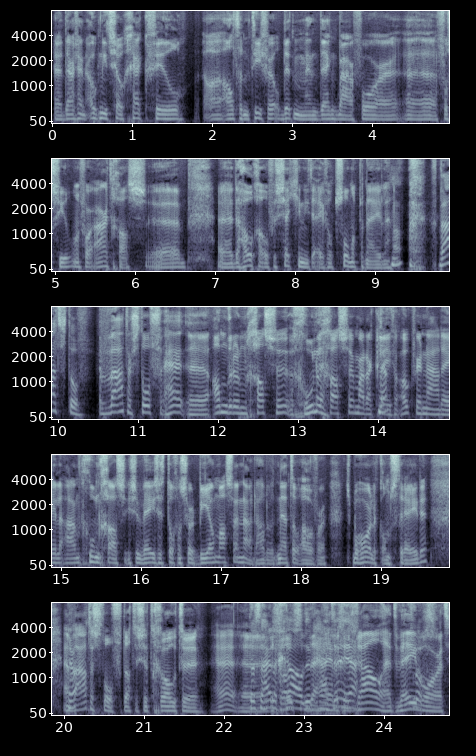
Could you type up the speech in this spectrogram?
Uh, daar zijn ook niet zo gek veel eh, alternatieven op dit moment denkbaar voor uh, fossiel en voor aardgas. Uh, de hoogovens zet je niet even op zonnepanelen. Nou, waterstof. Waterstof, hè, andere gassen, groene gassen, maar daar kleven ook weer nadelen aan. Groen gas is in wezen toch een soort biomassa. Nou, daar hadden we het net al over. Het is behoorlijk omstreden. En waterstof, dat is het grote... Hè, dat is de heilige graal. De heilige graal, het weewoord.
